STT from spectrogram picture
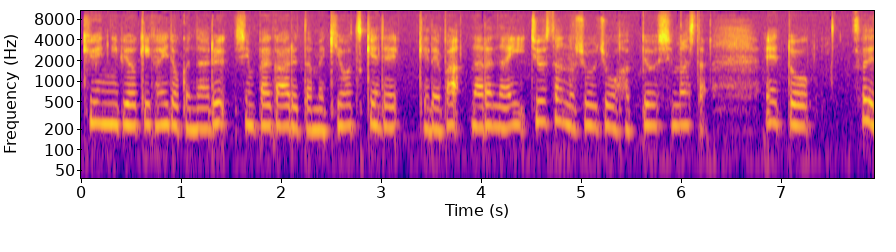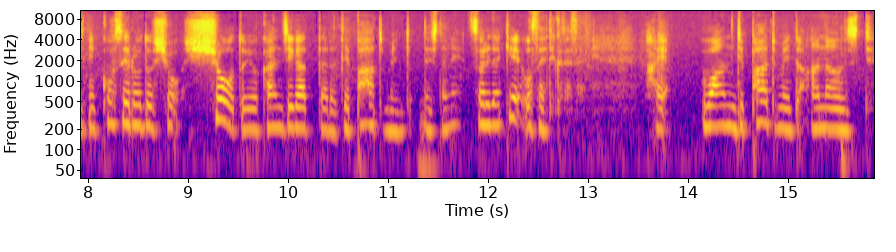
急に病気がひどくなる心配があるため気をつけなければならない13の症状を発表しました。えっ、とそうですね厚生労働省省という漢字があったらデパートメントでしたね。それだけ押さえてください。はい。One department announced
